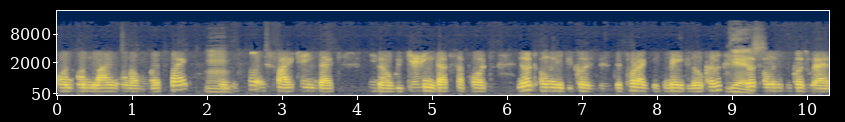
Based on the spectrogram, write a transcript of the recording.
on online on our website. And it's so exciting that, you know, we're getting that support not only because the product is made local, Yes. not only because we're a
